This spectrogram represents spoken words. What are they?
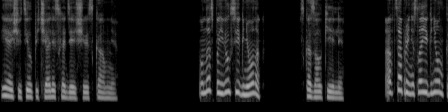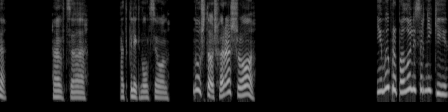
и ощутил печаль, исходящую из камня. «У нас появился ягненок», — сказал Келли. «Овца принесла ягненка». «Овца», — откликнулся он. «Ну что ж, хорошо». «И мы пропололи сорняки»,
